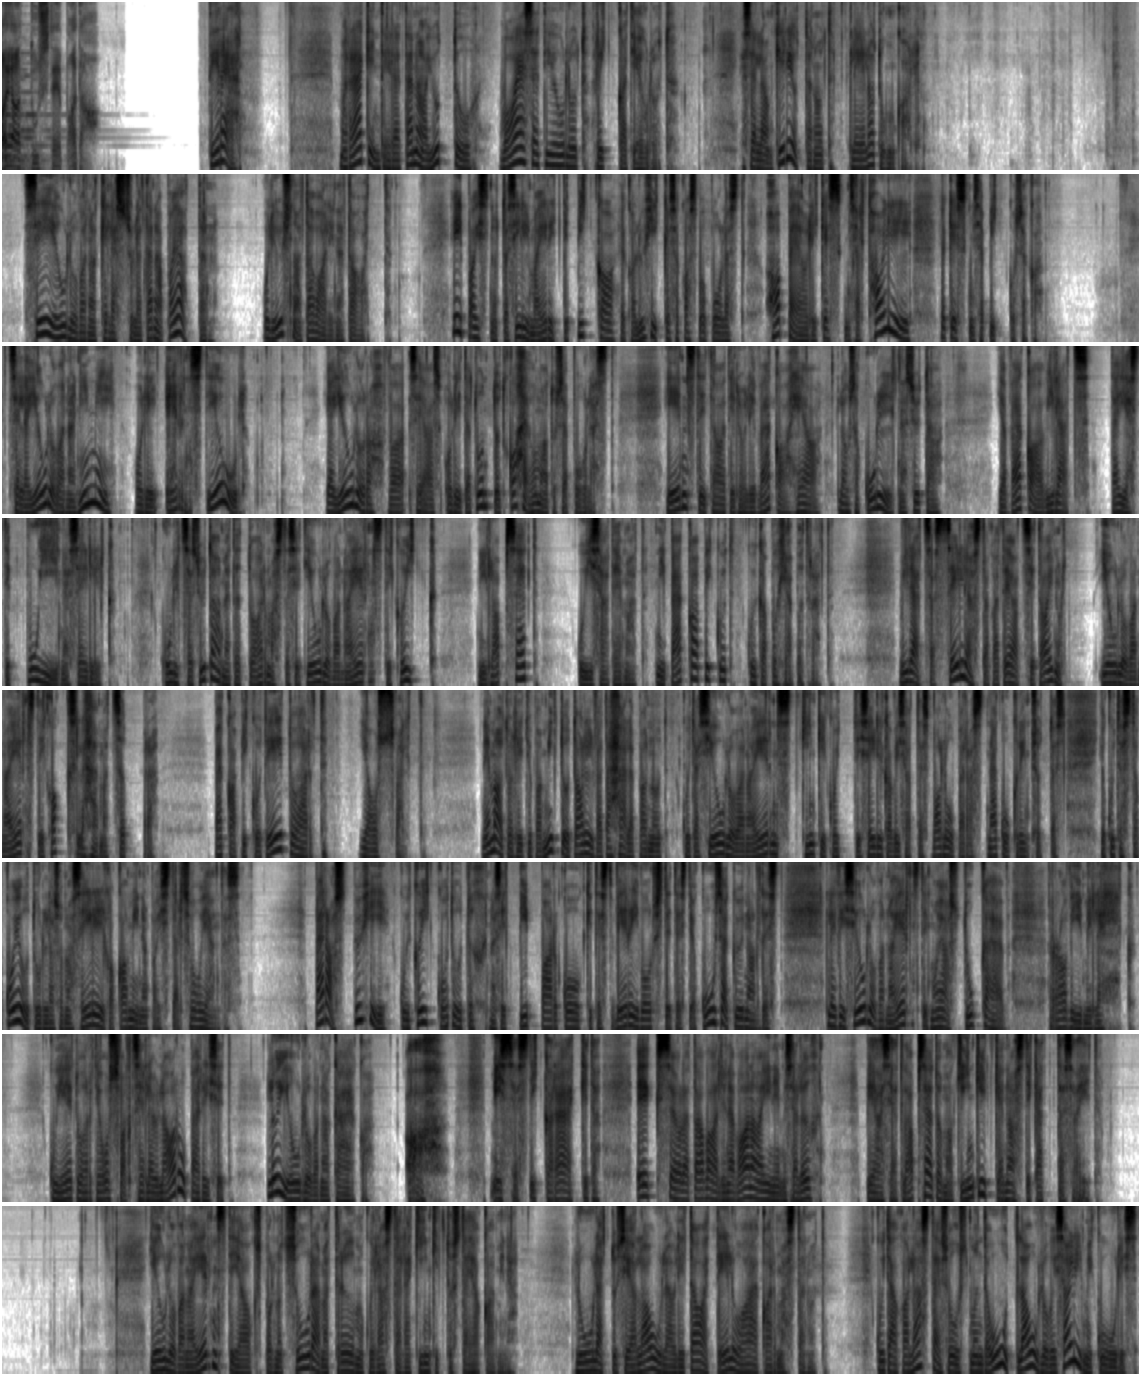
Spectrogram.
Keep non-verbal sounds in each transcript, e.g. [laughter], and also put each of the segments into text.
pajatuste pada. tere! ma räägin teile täna jutu Vaesed jõulud, rikkad jõulud. ja selle on kirjutanud Leelo Tungal. see jõuluvana, kellest sulle täna pajatan, oli üsna tavaline taat ei paistnud ta silma eriti pika ega lühikese kasvu poolest, habe oli keskmiselt hall ja keskmise pikkusega. selle jõuluvana nimi oli Ernst Jõul ja jõulurahva seas oli ta tuntud kahe omaduse poolest. Ernsti taadil oli väga hea, lausa kuldne süda ja väga vilets, täiesti puine selg. kuldse südame tõttu armastasid jõuluvana Ernsti kõik, nii lapsed kui isad-emad, nii päkapikud kui ka põhjapõdrad. viletsast seljast aga teadsid ainult jõuluvana Ernsti kaks lähemat sõpra, päkapikud Eduard ja Osvald. Nemad olid juba mitu talve tähele pannud, kuidas jõuluvana Ernst kingikotti selga visates valu pärast nägu krimpsutas ja kuidas ta koju tulles oma selga kaminapaistel soojendas pärast pühi, kui kõik kodud lõhnasid piparkookidest, verivorstidest ja kuuseküünaldest, levis jõuluvana Ernsti majas tugev ravimilehk. kui Eduard ja Osvald selle üle aru pärisid, lõi jõuluvana käega. ah, mis sest ikka rääkida, eks see ole tavaline vanainimese lõhn, peaasi, et lapsed oma kingid kenasti kätte said jõuluvana Ernsti jaoks polnud suuremat rõõmu kui lastele kingituste jagamine. luuletusi ja laule oli taat eluaeg armastanud. kui ta aga laste suust mõnda uut laulu või salmi kuulis,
